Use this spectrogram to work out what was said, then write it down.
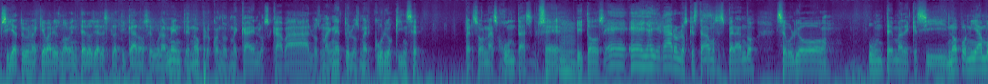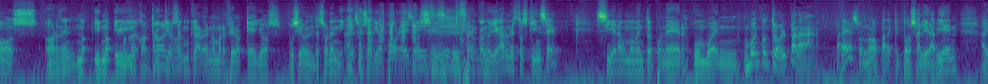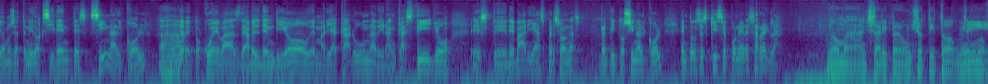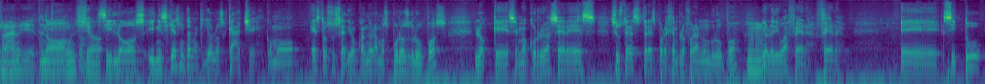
si ya tuvieron aquí varios noventeros ya les platicaron seguramente, ¿no? Pero cuando me caen los Cabal, los Magneto y los Mercurio, 15 personas juntas, Sí. y todos, eh, eh, ya llegaron los que estábamos esperando, se volvió un tema de que si no poníamos Orden. no, y no y, poco de control, y quiero ¿no? ser muy claro, ¿eh? no me refiero a que ellos pusieron el desorden ni que sucedió por ellos. Pero cuando llegaron estos 15, sí era un momento de poner un buen, un buen control para, para eso, ¿no? Para que todo saliera bien. Habíamos ya tenido accidentes sin alcohol, Ajá. de Beto Cuevas, de Abel de MDO, de María Caruna, de Irán Castillo, este, de varias personas, repito, sin alcohol. Entonces quise poner esa regla. No manches, Ari, pero un shotito mínimo, Sí, Fran. oye, No, un shot. si los y ni siquiera es un tema que yo los cache, como esto sucedió cuando éramos puros grupos, lo que se me ocurrió hacer es, si ustedes tres, por ejemplo, fueran un grupo, yo le digo a Fer, Fer, eh, si tú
